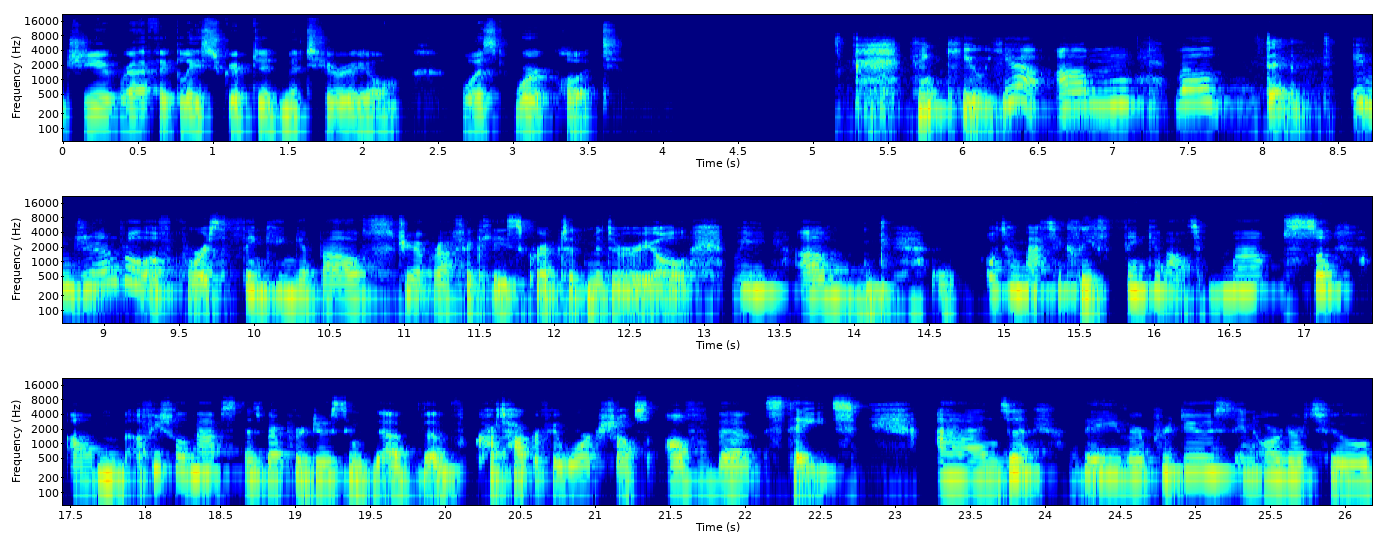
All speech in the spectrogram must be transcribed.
geographically scripted material was were put? Thank you. Yeah. Um, well, th- in general, of course, thinking about geographically scripted material, we um, automatically think about maps, um, official maps that were produced in the, the, cartography workshops of the state. And they were produced in order to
